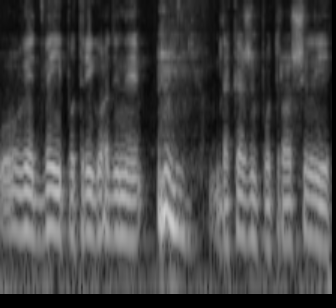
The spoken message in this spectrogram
ove dve i po tri godine, da kažem, potrošili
